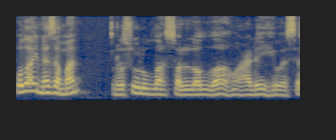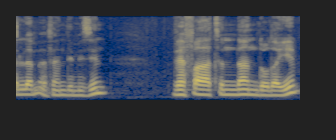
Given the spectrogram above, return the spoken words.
Olay ne zaman? Resulullah sallallahu aleyhi ve sellem Efendimizin vefatından dolayı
